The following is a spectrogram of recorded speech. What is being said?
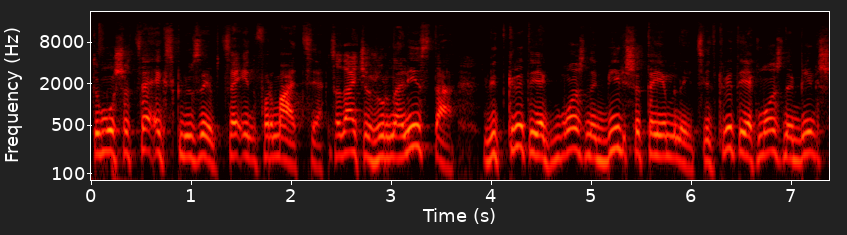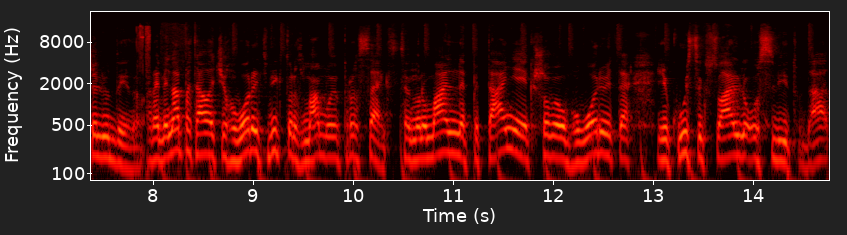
Тому що це ексклюзив, це інформація. Задача журналіста відкрити як можна більше таємниць, відкрити як можна більше людину. Рабіна питала, чи говорить Віктор з мамою про секс. Це нормальне питання, якщо ви обговорюєте якусь сексуальну освіту. Да?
